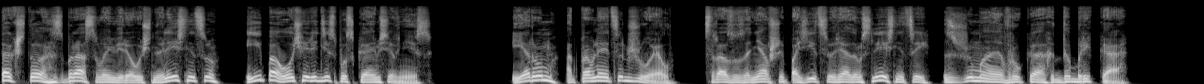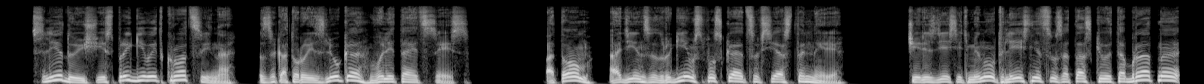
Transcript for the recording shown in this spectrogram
Так что сбрасываем веревочную лестницу и по очереди спускаемся вниз. Первым отправляется Джоэл, сразу занявший позицию рядом с лестницей, сжимая в руках добряка. Следующий спрыгивает Круацина, за которой из люка вылетает Сейс. Потом один за другим спускаются все остальные. Через 10 минут лестницу затаскивают обратно,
